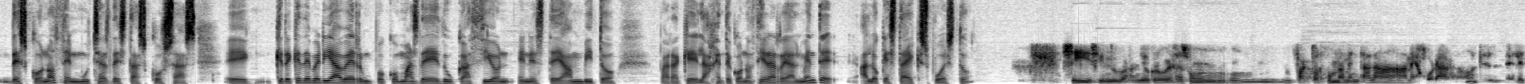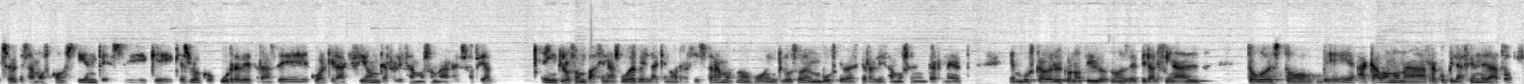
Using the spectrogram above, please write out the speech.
desconocen muchas de estas cosas. Eh, ¿Cree que debería haber un poco más de educación en este ámbito para que la gente conociera realmente a lo que está expuesto? Sí, sin duda. Yo creo que ese es un, factor fundamental a, mejorar, ¿no? el, hecho de que seamos conscientes de qué es lo que ocurre detrás de cualquier acción que realizamos en una red social e incluso en páginas web en las que nos registramos, ¿no? o incluso en búsquedas que realizamos en Internet en buscadores conocidos. ¿no? Es decir, al final todo esto eh, acaba en una recopilación de datos,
